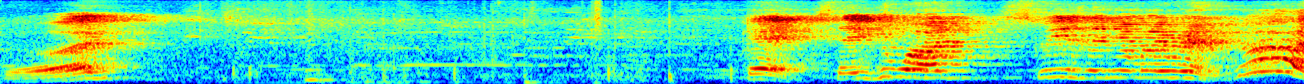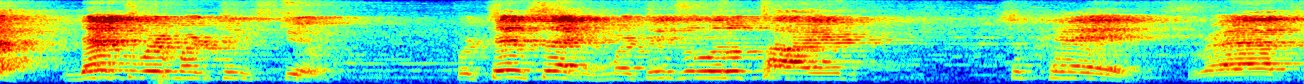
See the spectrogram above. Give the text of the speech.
Good. Okay, stage one, squeeze your my rib. Good. That's where Martin's too. For 10 seconds, Martin's a little tired. It's okay. Rat.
